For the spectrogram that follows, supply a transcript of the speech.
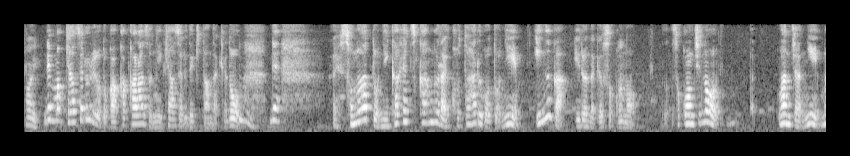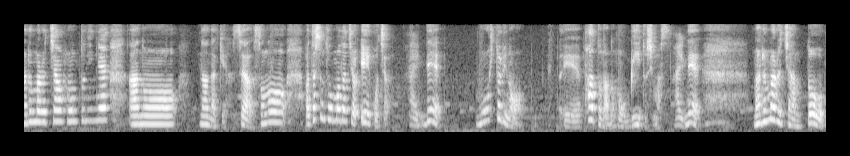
す。はい、でまあキャンセル料とかかからずにキャンセルできたんだけど、うん。えその後2ヶ月間ぐらいことあるごとに犬がいるんだけどそこの、そこんちのワンちゃんに「まるまるちゃん本当にねあのーなんだっけじゃあその私の友達は A 子ちゃん。はい。でもう一人の、えーパートナーの方を B とします。はいでまるまるちゃんと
